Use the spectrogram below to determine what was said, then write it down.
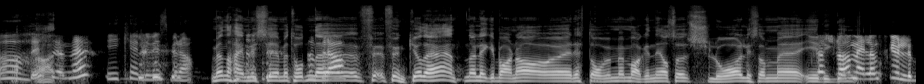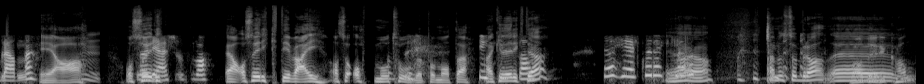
Åh, Det skjønner jeg. Gikk heldigvis bra. Men Heimlich-metoden det funker jo det. Enten å legge barna rett over med magen og så slå liksom eh, i ryggen. slå mellom skulderbladene Ja. Og så når de er så små. ja, og så riktig vei. Altså opp mot hodet, på en måte. Er ikke det riktig? Ja? Det er helt korrekt. Ja, ja. Nei, men så bra. Hva dere Eh, kan.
